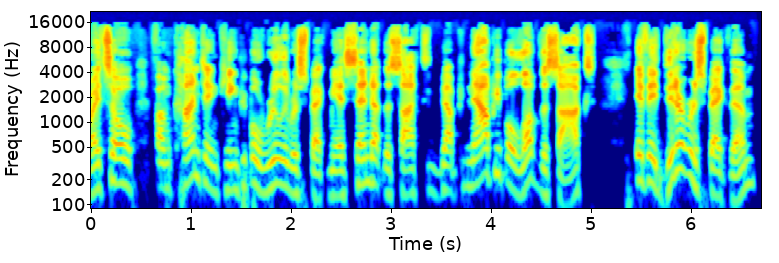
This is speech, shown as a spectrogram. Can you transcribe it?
Right. So if I'm content king, people really respect me. I send out the socks. Now people love the socks. If they didn't respect them,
